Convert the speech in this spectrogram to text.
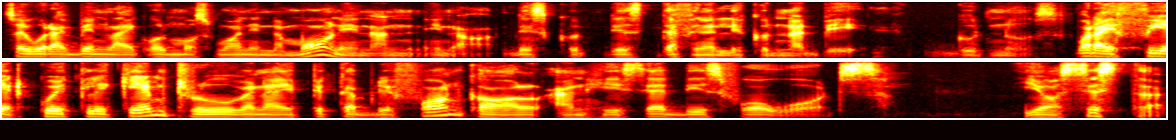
So it would have been like almost one in the morning. And, you know, this could, this definitely could not be good news. What I feared quickly came true when I picked up the phone call and he said these four words your sister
